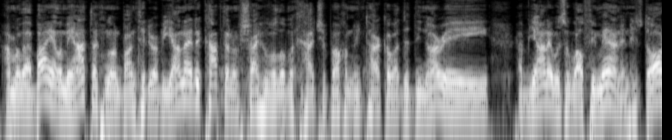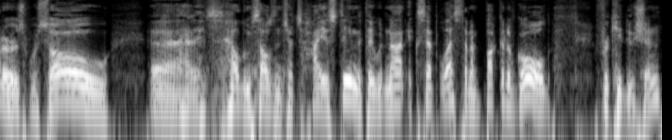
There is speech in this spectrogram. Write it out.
Amar Labai Elamiata Ngon Bante Rabbi Yanai the captain of Shaihu Velo Makad Shebachim Mitarka the Dinari. Rabbi Yanai was a wealthy man, and his daughters were so uh, held themselves in such high esteem that they would not accept less than a bucket of gold for kiddushin.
